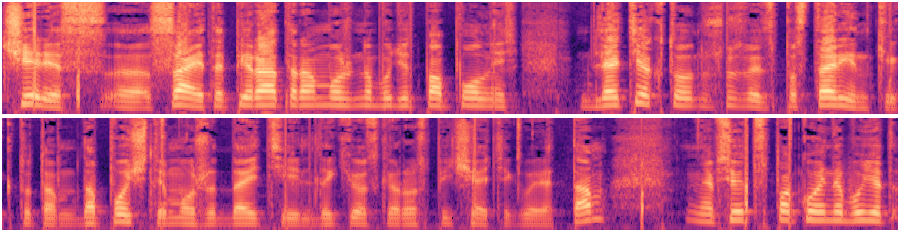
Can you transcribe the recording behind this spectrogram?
Через э, сайт оператора можно будет пополнить. Для тех, кто, ну, что называется, по старинке, кто там до почты может дойти или до киоска Роспечати, говорят, там все это спокойно будет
